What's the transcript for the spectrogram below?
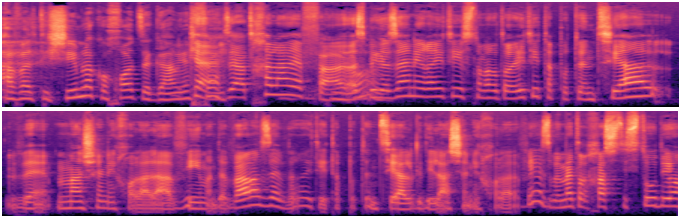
אבל 90 לקוחות זה גם יפה. כן, זה התחלה יפה. אז בגלל זה אני ראיתי, זאת אומרת, ראיתי את הפוטנציאל ומה שאני יכולה להביא עם הדבר הזה, וראיתי את הפוטנציאל גדילה שאני יכולה להביא. אז באמת רכשתי סטודיו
